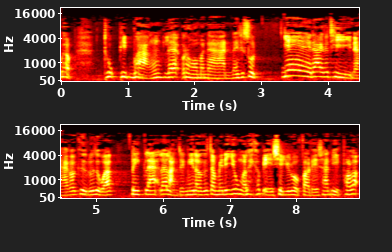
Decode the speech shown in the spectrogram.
แบบทุกผิดหวังและรอมานานในที่สุด เย่ได้ทันทีนะคะก็คือรู้สึกว่าติ๊กและและหลังจากนี้เราก็จะไม่ได้ยุ่งอะไรกับเอเชียยุโรปฟาวเดชันอีก เพราะละ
